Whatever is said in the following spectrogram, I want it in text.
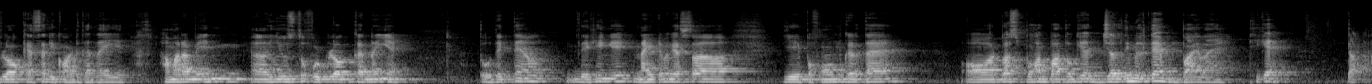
ब्लॉग कैसा रिकॉर्ड कर रहा है ये। हमारा मेन यूज़ तो फ़ूड ब्लॉग करना ही है। तो देखते हैं, देखेंगे। नाइट में कैसा ये परफॉर्म करता है। और बस बहुत बात हो गया जल्दी मिलते हैं। बाय बाय ठीक है? टाटा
